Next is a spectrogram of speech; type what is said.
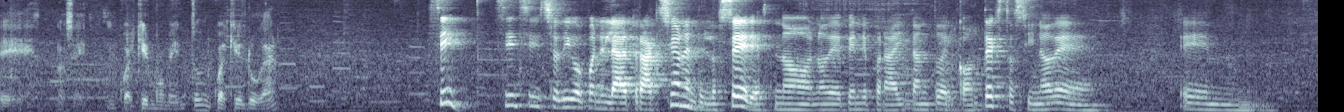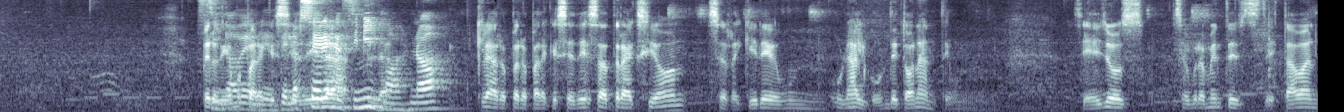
eh, no sé, en cualquier momento, en cualquier lugar. Sí, sí, sí, yo digo, bueno, la atracción entre los seres no, no depende por ahí tanto del contexto, sino de... Em, pero digamos, para que de los seres en sí mismos, ¿no? Claro, pero para que se dé esa atracción se requiere un, un algo, un detonante. Un, si ellos seguramente estaban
